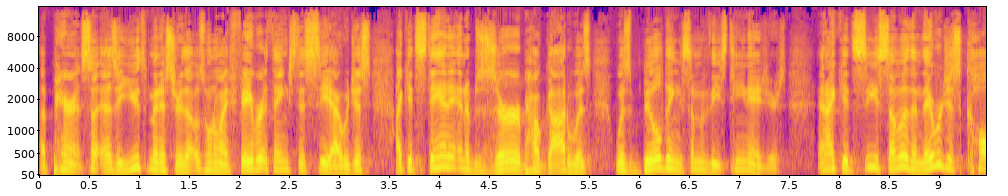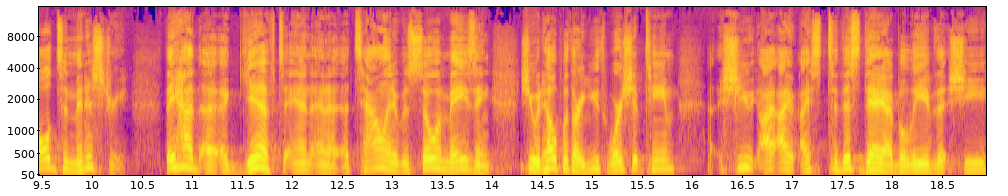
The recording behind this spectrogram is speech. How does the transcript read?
apparent. So, as a youth minister, that was one of my favorite things to see. I would just, I could stand and observe how God was, was building some of these teenagers. And I could see some of them, they were just called to ministry. They had a, a gift and, and a, a, talent. It was so amazing. She would help with our youth worship team. She, I, I, I, to this day, I believe that she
